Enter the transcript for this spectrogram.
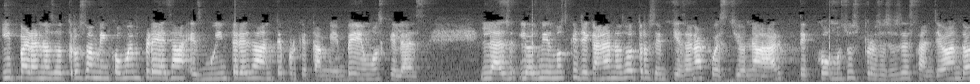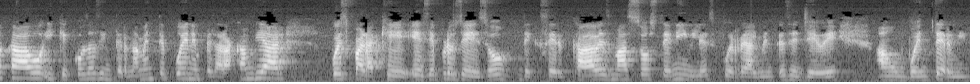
Y para nosotros también como empresa es muy interesante porque también vemos que las los mismos que llegan a nosotros empiezan a cuestionar de cómo sus procesos se están llevando a cabo y qué cosas internamente pueden empezar a cambiar, pues para que ese proceso de ser cada vez más sostenibles, pues realmente se lleve a un buen término.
